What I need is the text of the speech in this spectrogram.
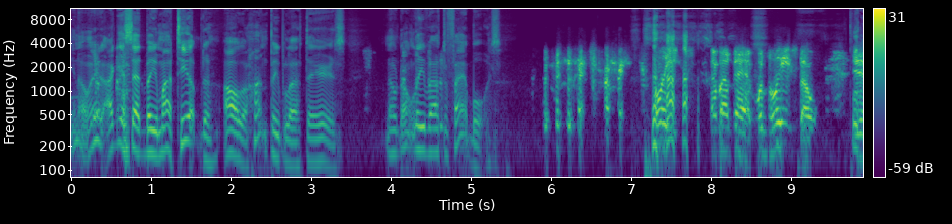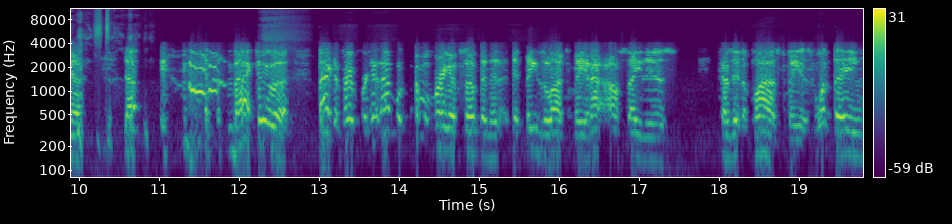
you know, I guess that'd be my tip to all the hunting people out there is, you know, don't leave out the fat boys. That's right. Please. How about that? Well, please don't. Please yeah. Don't. back to uh, back to pepper. I'm, I'm gonna bring up something that, that means a lot to me, and I, I'll say this because it applies to me. It's one thing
